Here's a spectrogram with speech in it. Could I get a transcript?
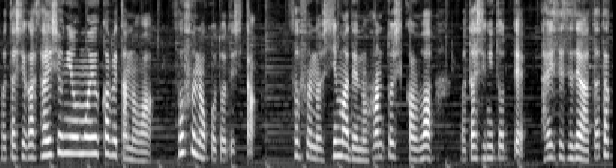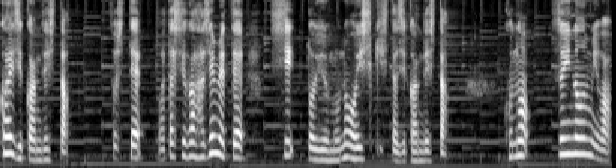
私が最初に思い浮かべたのは祖父のことでした。祖父の死までの半年間は私にとって大切で温かい時間でした。そして私が初めて死というものを意識した時間でした。この水の海は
